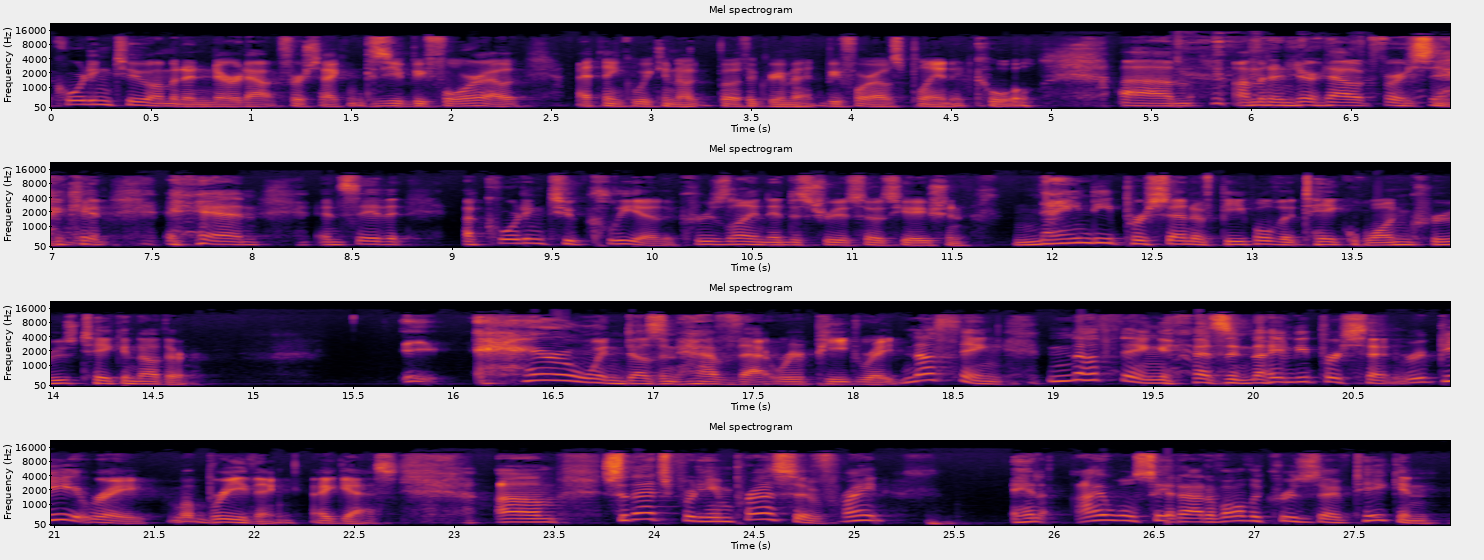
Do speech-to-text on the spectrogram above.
according to I'm going to nerd out for a second because before I, I, think we can both agree Matt, before I was playing it cool. Um, I'm going to nerd out for a second and and say that according to CLIA, the Cruise Line Industry Association, 90% of people that take one cruise take another. Heroin doesn't have that repeat rate. Nothing, nothing has a 90% repeat rate. Well, breathing, I guess. Um, so that's pretty impressive, right? And I will say that out of all the cruises I've taken,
